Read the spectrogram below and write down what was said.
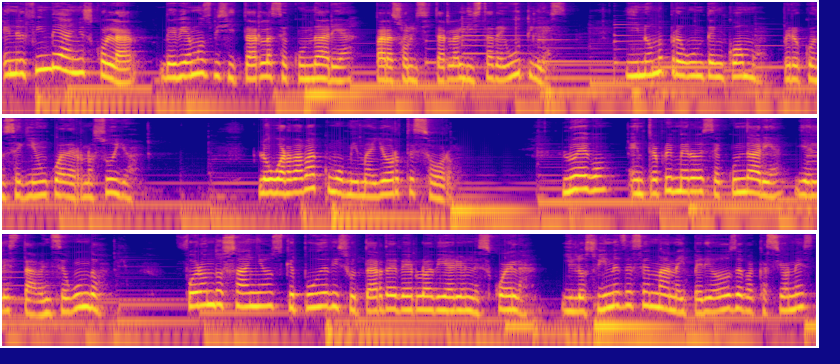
En el fin de año escolar debíamos visitar la secundaria para solicitar la lista de útiles y no me pregunten cómo, pero conseguí un cuaderno suyo. Lo guardaba como mi mayor tesoro. Luego entré primero de secundaria y él estaba en segundo. Fueron dos años que pude disfrutar de verlo a diario en la escuela, y los fines de semana y periodos de vacaciones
